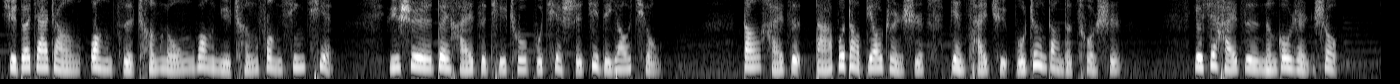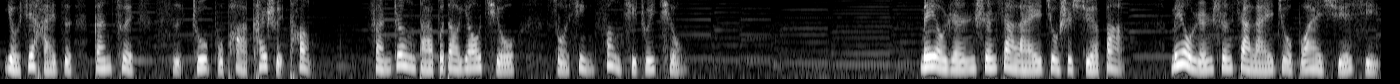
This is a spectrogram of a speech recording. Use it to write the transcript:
许多家长望子成龙、望女成凤心切，于是对孩子提出不切实际的要求。当孩子达不到标准时，便采取不正当的措施。有些孩子能够忍受。有些孩子干脆死猪不怕开水烫，反正达不到要求，索性放弃追求。没有人生下来就是学霸，没有人生下来就不爱学习。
